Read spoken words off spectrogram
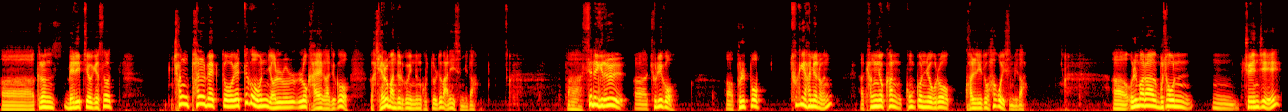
어, 그런 매립 지역에서 1800도의 뜨거운 열로 가해 가지고 그 재를 만들고 있는 곳들도 많이 있습니다. 아, 쓰레기를 어, 줄이고 어, 불법 투기하면은 강력한 공권력으로 관리도 하고 있습니다. 아, 얼마나 무서운 음, 죄인지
